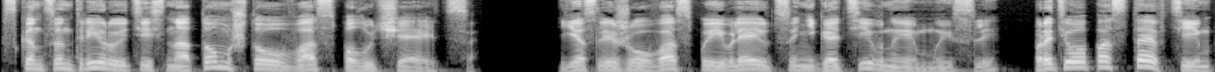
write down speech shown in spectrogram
сконцентрируйтесь на том, что у вас получается. Если же у вас появляются негативные мысли, противопоставьте им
